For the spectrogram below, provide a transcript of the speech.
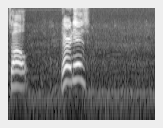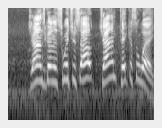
So there it is. John's going to switch us out. John, take us away.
